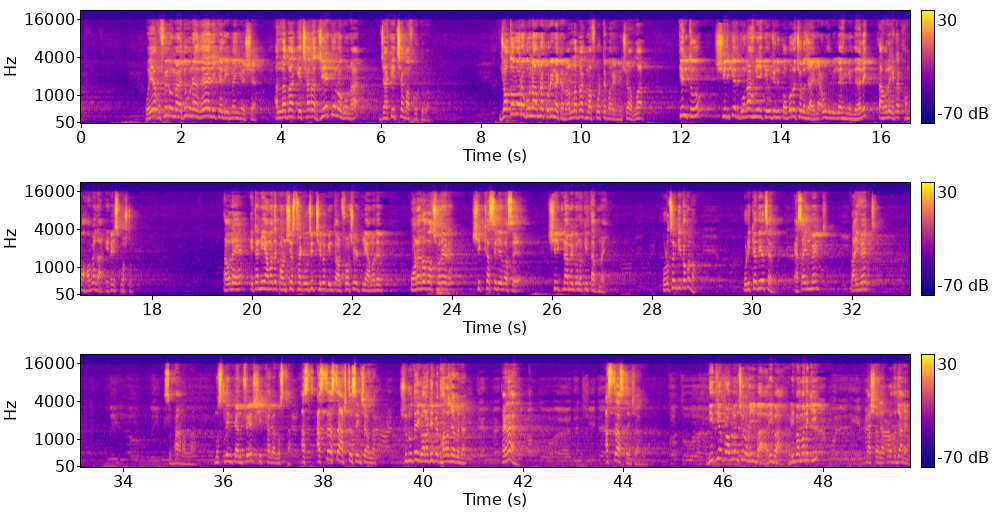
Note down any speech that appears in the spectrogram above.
আল্লাহ পাক এছাড়া যে কোনো গুনাহ যাকে ইচ্ছা মাফ করতে পারে। যত বড় গুনাহ আমরা করি না কেন, আল্লাহ পাক মাফ করতে পারেন ইনশাআল্লাহ। কিন্তু শিরকের গুনাহ নিয়ে কেউ যদি কবরে চলে যায় মিন যালিক, তাহলে এটা ক্ষমা হবে না, এটা স্পষ্ট। তাহলে এটা নিয়ে আমাদের কনসিয়াস থাকা উচিত ছিল, কিন্তু আনফর্চুনেটলি আমাদের পনেরো বছরের শিক্ষা সিলেবাসে শির্ক নামে কোনো কিতাব নাই। পড়েছেন কি কখনো? পরীক্ষা দিয়েছেন? অ্যাসাইনমেন্ট প্রাইভেট সুহান আল্লাহ মুসলিম কান্ট্রির শিক্ষা ব্যবস্থা। আস্তে আস্তে আসতেছে ইনশাল্লাহ শুরুতেই গলা টিপে ধরা যাবে না। তাই না? আস্তে আস্তে ইনশাল্লাহ দ্বিতীয় প্রবলেম ছিল রিবা। রিবা। রিবা মানে কি? আপনারা তো জানেন।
